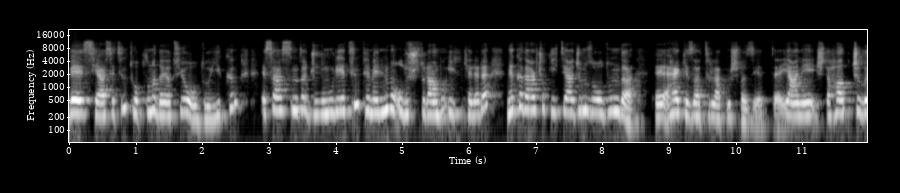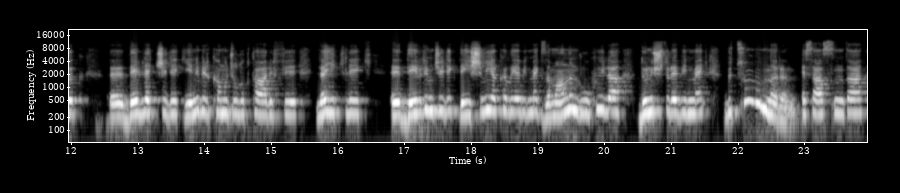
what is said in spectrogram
ve siyasetin topluma dayatıyor olduğu yıkım esasında Cumhuriyet'in temelini oluşturan bu ilkelere ne kadar çok ihtiyacımız olduğunu da e, herkese hatırlatmış vaziyette. Yani işte halkçılık, e, devletçilik, yeni bir kamuculuk tarifi, laiklik, e, devrimcilik, değişimi yakalayabilmek, zamanın ruhuyla dönüştürebilmek, bütün bunların esasında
